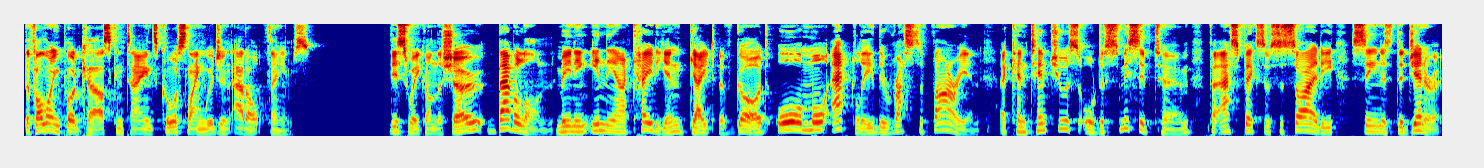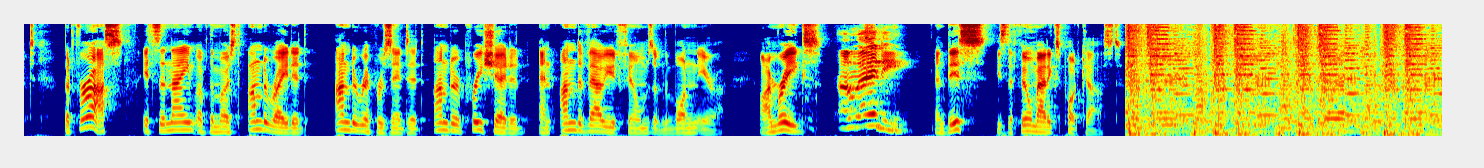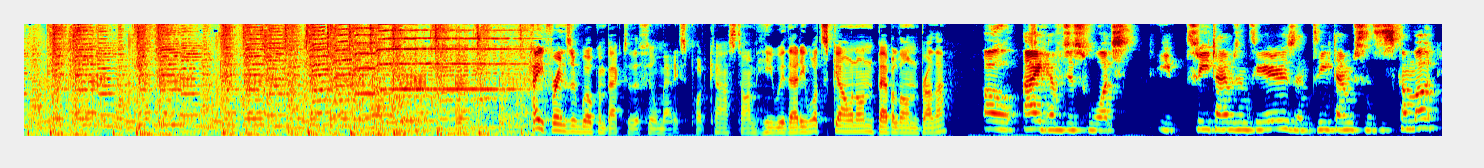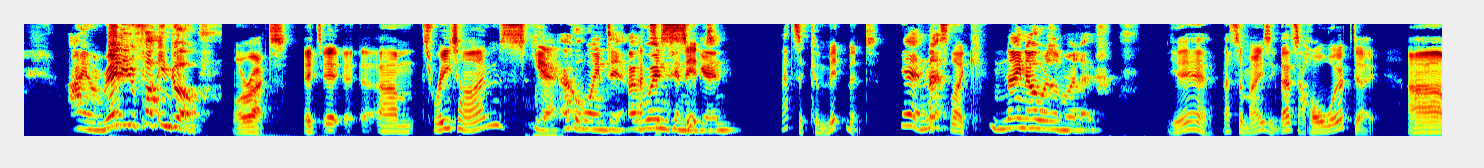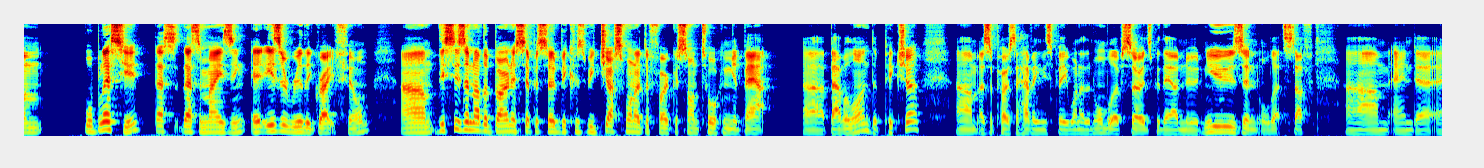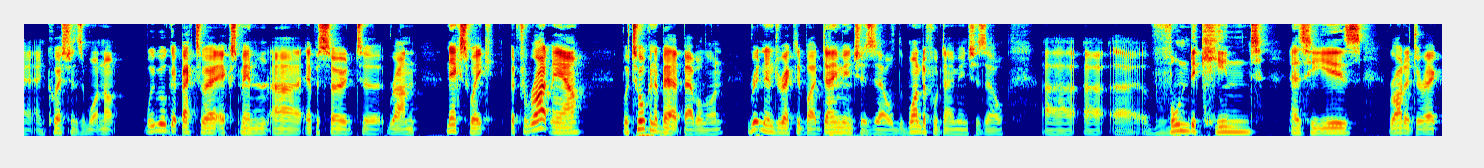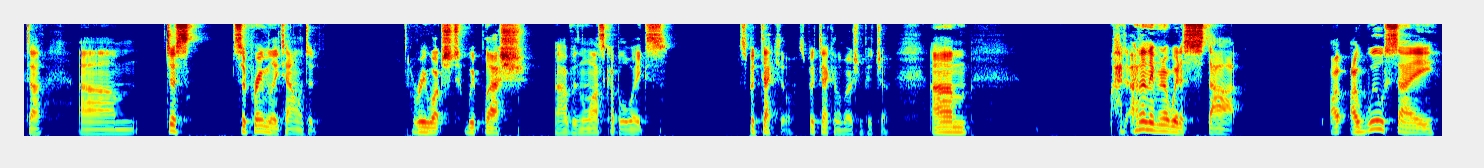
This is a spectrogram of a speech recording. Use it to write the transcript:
The following podcast contains coarse language and adult themes. This week on the show, Babylon, meaning in the Akkadian Gate of God, or more aptly, the Rastafarian, a contemptuous or dismissive term for aspects of society seen as degenerate. But for us, it's the name of the most underrated, underrepresented, underappreciated, and undervalued films of the modern era. I'm Regs, I'm Aady. and this is the Film Addicts Podcast. Hey, friends, and welcome back to the Film Addicts Podcast. I'm here with Aady. What's going on, Babylon brother? Oh, I have just watched it three times in theaters and three times since it's come out. I am ready to fucking go. All right, it, it it, um three times. Yeah, I went in. I That's went in again. That's a commitment. Yeah, ni- That's like nine hours of my life. Yeah, that's amazing. That's a whole workday. Um, well, bless you. That's that's amazing. It is a really great film. Um, this is another bonus episode because we just wanted to focus on talking about uh, Babylon, the picture, um, as opposed to having this be one of the normal episodes with our nerd news and all that stuff, um, and uh, and questions and whatnot. We will get back to our X Men uh, episode to run next week, but for right now, we're talking about Babylon, written and directed by Damien Chazelle, the wonderful Damien Chazelle, uh, uh, uh, wunderkind as he is, writer director, um, just supremely talented. I rewatched Whiplash uh, within the last couple of weeks. Spectacular, spectacular motion picture. Um, I, I don't even know where to start. I, I will say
